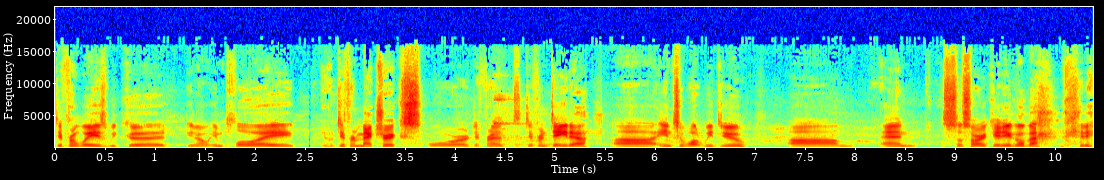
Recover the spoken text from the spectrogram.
different ways we could you know employ you know different metrics or different different data uh, into what we do. Um, and so sorry, can you go back? You,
